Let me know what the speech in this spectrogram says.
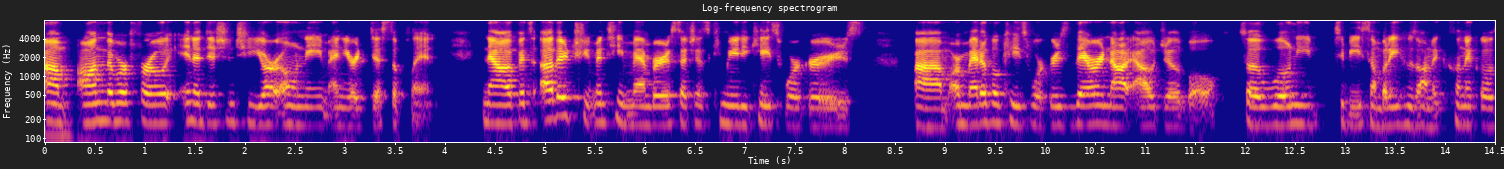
um, on the referral in addition to your own name and your discipline. Now, if it's other treatment team members, such as community caseworkers um, or medical caseworkers, they're not eligible. So it will need to be somebody who's on the clinical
